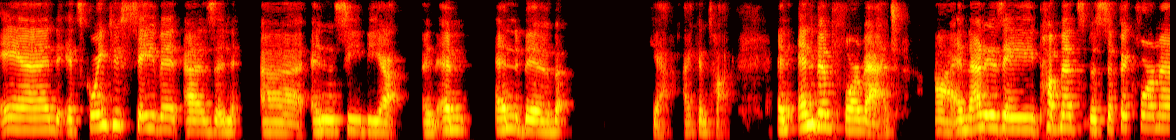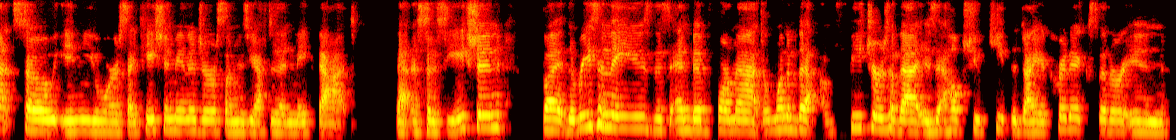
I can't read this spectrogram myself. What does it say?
And it's going to save it as an uh, NCBI, an N, NBIB, yeah, I can talk, an NBIB format. Uh, and that is a PubMed specific format. So in your citation manager, sometimes you have to then make that, that association. But the reason they use this NBIB format, one of the features of that is it helps you keep the diacritics that are in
